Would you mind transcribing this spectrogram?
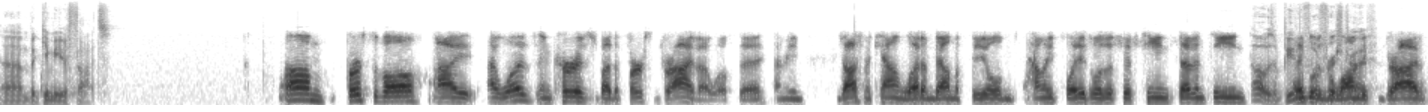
um, but give me your thoughts. Um, first of all, I I was encouraged by the first drive. I will say. I mean, Josh McCown led him down the field. How many plays was it? 15, 17? Oh, it was a beautiful. I think it was the longest drive. drive.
